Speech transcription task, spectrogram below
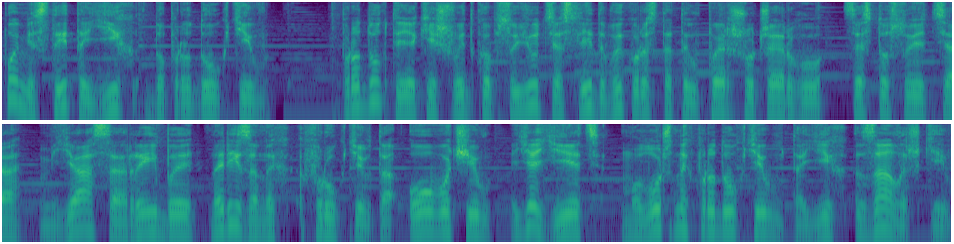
помістити їх до продуктів. Продукти, які швидко псуються, слід використати в першу чергу. Це стосується м'яса, риби, нарізаних фруктів та овочів, яєць, молочних продуктів та їх залишків.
